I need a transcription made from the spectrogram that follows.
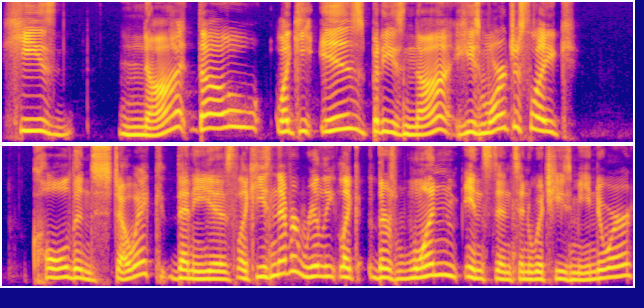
he's not though. Like he is, but he's not. He's more just like cold and stoic than he is like he's never really like there's one instance in which he's mean to her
